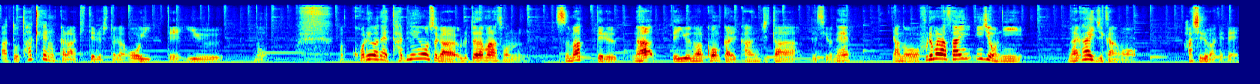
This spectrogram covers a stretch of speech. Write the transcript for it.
あと他県から来てる人が多いっていうのこれはね旅の要素がウルトラマラソン詰まってるなっていうのは今回感じたですよね。あのフルマラソン以上に長い時間を走るわけで。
